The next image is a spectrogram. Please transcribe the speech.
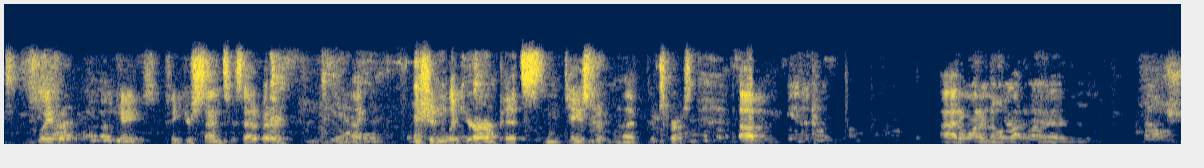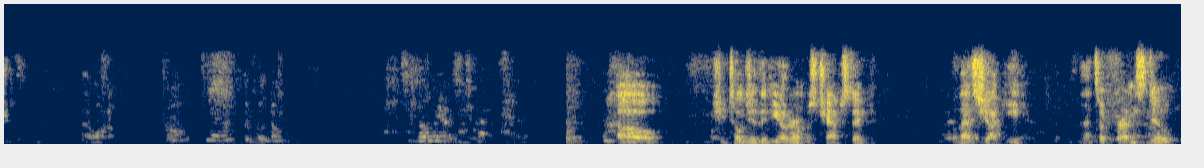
flavor? Okay, pick your scent. Is that a better? Like, you shouldn't lick your armpits and taste it. That, that's gross. Um, I don't want to know about it. Uh. I don't want to. I really don't. She told me it was chapstick. Oh, she told you the deodorant was chapstick? Well, that's yucky. That's what friends do?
